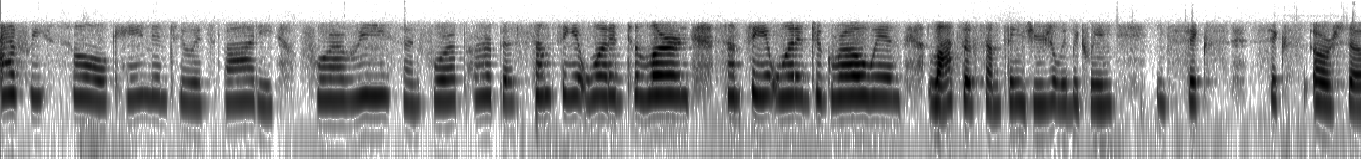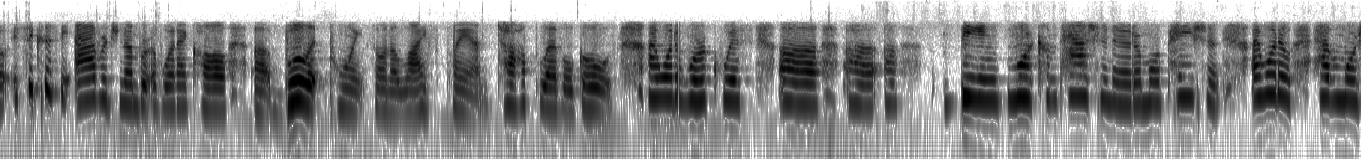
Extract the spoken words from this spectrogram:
Every soul came into its body for a reason, for a purpose, something it wanted to learn, something it wanted to grow in. Lots of somethings, usually between six six or so. Six is the average number of what I call uh, bullet points on a life plan, top level goals. I want to work with uh, uh, uh being more compassionate or more patient. I want to have more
